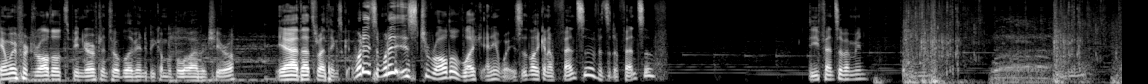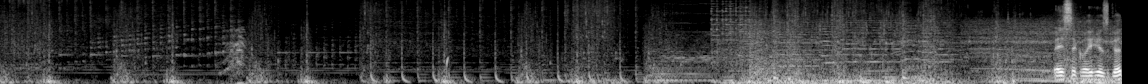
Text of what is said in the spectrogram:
Can't wait for Geraldo to be nerfed into Oblivion to become a below average hero. Yeah, that's what I think is good. What is what is Geraldo like anyway? Is it like an offensive? Is it offensive? Defensive, I mean. Basically, he's good.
